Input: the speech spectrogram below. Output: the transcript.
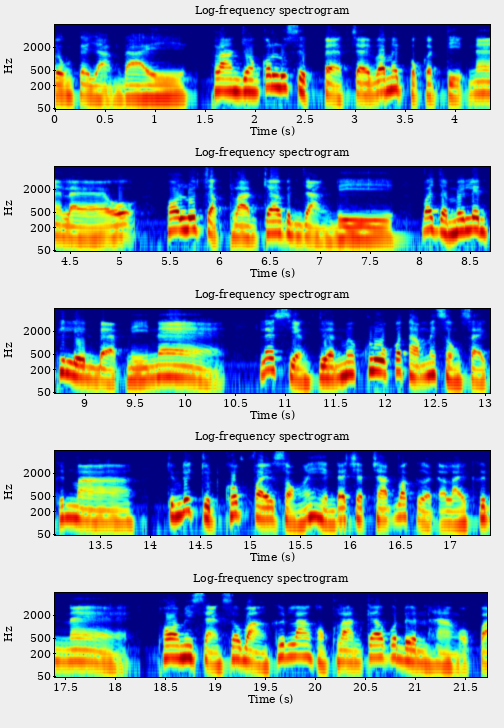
ยงแต่อย่างใด พลานยงก็รู้สึกแปลกใจว่าไม่ปกติแน่แล้วเพราะรู้จักพลานแก้วเป็นอย่างดี ว่าจะไม่เล่นพี่เลนแบบนี้แน่ และเสียงเตือนเมื่อครู่ก็ทำให้สงสัยขึ้นมา จึงได้จุดคบไฟส่องให้เห็นได้ชัดๆว่าเกิดอะไรขึ้นแน่ พอมีแสงสว่างขึ้นร่างของพลานแก้วก็เดินห่างออกไป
